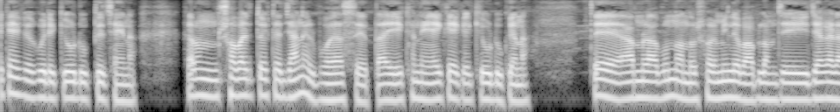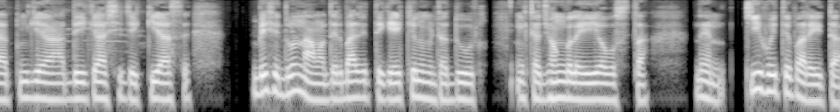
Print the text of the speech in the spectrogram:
একা একা করে কেউ ঢুকতে চায় না। কারণ সবার তো একটা জানের ভয় আছে, তাই এখানে একা একা কেউ ঢুকে না। তে আমরা বন্ধু বান্ধব সবাই মিলে ভাবলাম যে এই জায়গাটা গিয়া দিকে আসি যে কি আছে। বেশি দূর না, আমাদের বাড়ির থেকে এক কিলোমিটার দূর একটা জঙ্গলে এই অবস্থা। দেন কি হইতে পারে এটা?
